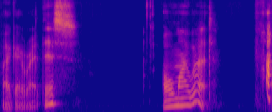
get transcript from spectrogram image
if I go write this, oh my word.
